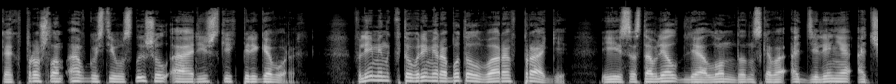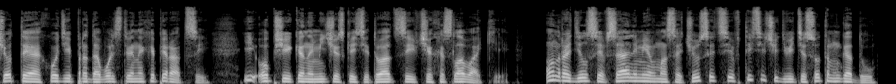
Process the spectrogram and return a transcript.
как в прошлом августе услышал о рижских переговорах. Флеминг в то время работал в АРА в Праге и составлял для лондонского отделения отчеты о ходе продовольственных операций и общей экономической ситуации в Чехословакии. Он родился в Салеме в Массачусетсе в 1900 году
